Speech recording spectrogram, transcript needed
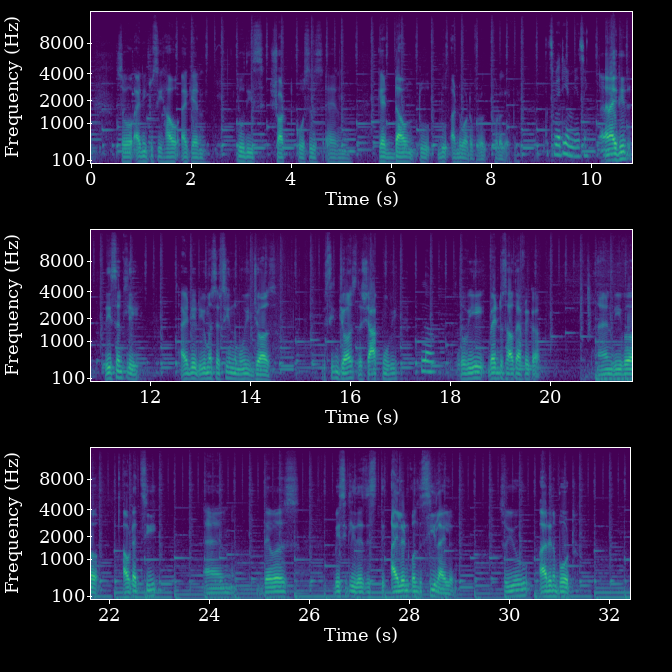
So I need to see how I can do these short courses and get down to do underwater photography. It's very amazing. And I did recently, I did, you must have seen the movie Jaws. You've seen Jaws, the shark movie? No. So we went to South Africa and we were out at sea and there was basically there's this island called the Seal Island. So you are in a boat.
